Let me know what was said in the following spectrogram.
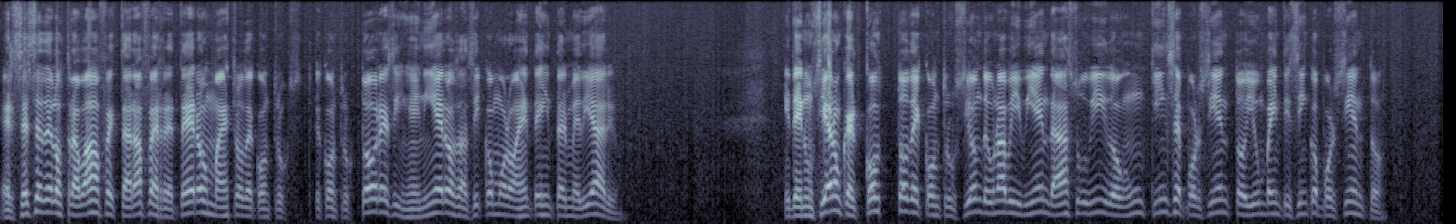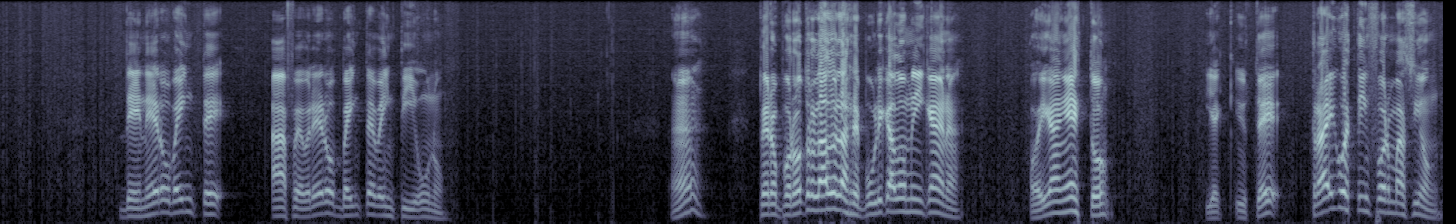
El cese de los trabajos afectará a ferreteros, maestros de constructores, ingenieros, así como los agentes intermediarios. Y denunciaron que el costo de construcción de una vivienda ha subido un 15% y un 25% de enero 20 a febrero 2021. ¿Eh? Pero por otro lado, en la República Dominicana, oigan esto, y, usted traigo esta información,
